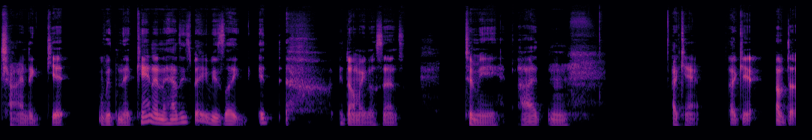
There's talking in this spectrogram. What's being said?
trying to get with Nick Cannon and have these babies. Like it, it don't make no sense to me. I, mm, I can't. I can't. I'm done.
